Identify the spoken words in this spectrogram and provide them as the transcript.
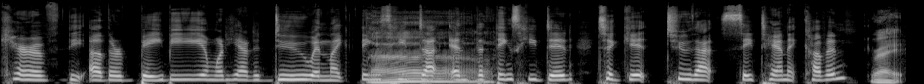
care of the other baby and what he had to do and like things he did and the Ah. things he did to get to that satanic coven. bit.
